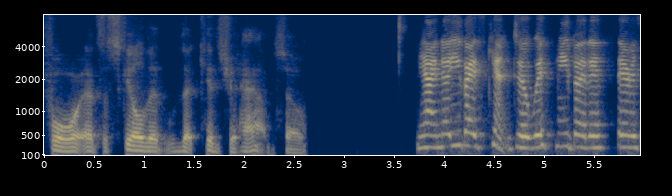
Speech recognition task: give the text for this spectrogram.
for it's a skill that that kids should have so Yeah, I know you guys can't do it with me, but if there's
